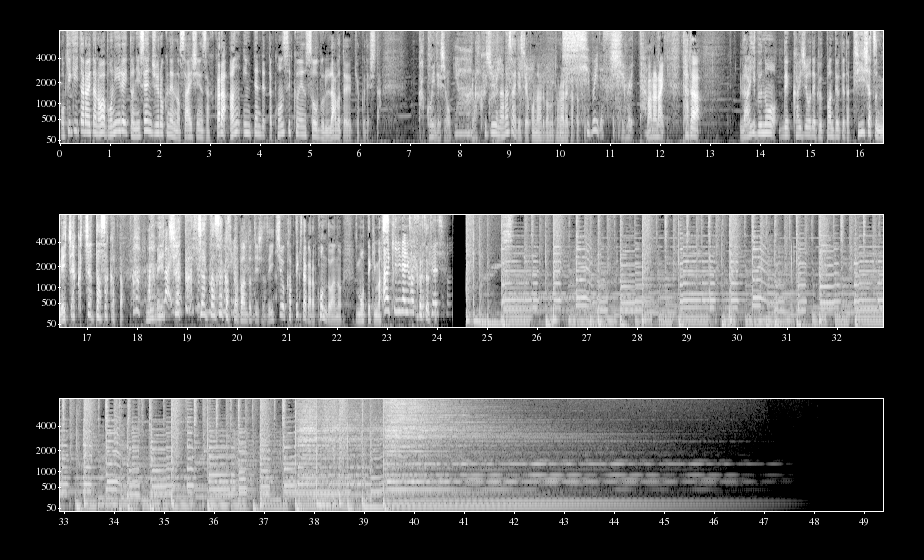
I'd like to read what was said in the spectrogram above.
お聴きいただいたのは、ボニー・レイト2016年の最新作から、Unintended Consequence of Love という曲でした。かっこいいでしょ？いいい67歳ですよ、このアルバム撮られた時。渋いです。渋い、たまらない。ただ、ライブので会場で物販で売ってた T シャツめちゃくちゃダサかった。めちゃくちゃダサかったバンド T シャツ。一応買ってきたから今度あの持ってきます。あ、気になります。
